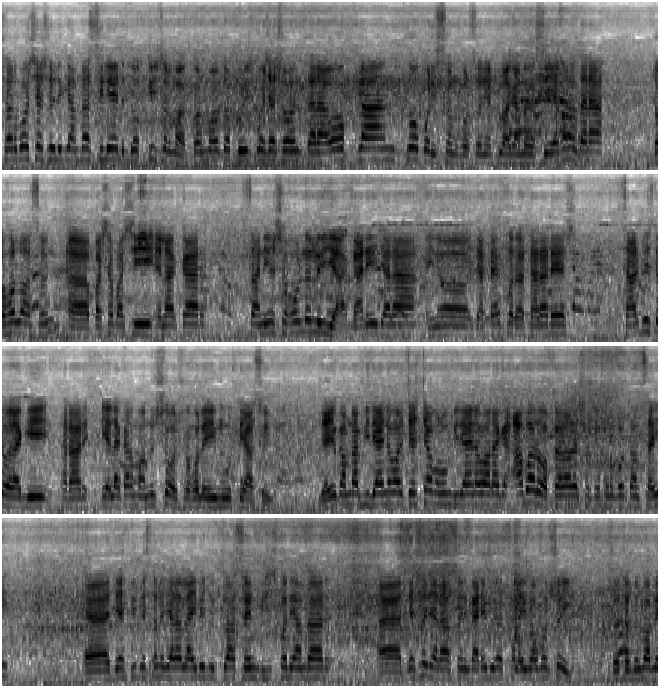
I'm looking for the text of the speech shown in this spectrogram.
সর্বশেষ কি আমরা সিলেট দক্ষিণ শর্মা কর্মরত পুলিশ প্রশাসন তারা অক্লান্ত পরিশ্রম করছেন একটু আগে আমরা দেখছি এখনও তারা টহল আছেন। পাশাপাশি এলাকার স্থানীয় সকলে লইয়া গাড়ি যারা ইন যাতায়াত করে তারারে সার্ভিস দেওয়া লাগি তারার এলাকার মানুষও সকলে এই মুহূর্তে আসুন যাই হোক আমরা বিদায় নেওয়ার চেষ্টা করুন বিদায় নেওয়ার আগে আবারও আপনারা সচেতন করতাম চাই। দেশ বিদেশ যারা লাইভে যুক্ত আছেন বিশেষ করে আমরা দেশে যারা আছেন গাড়িগুলো চালাইবা অবশ্যই। সচেতনভাবে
